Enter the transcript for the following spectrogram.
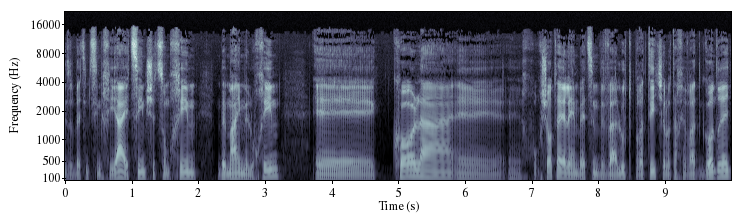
זאת בעצם צמחייה, עצים שצומחים במים מלוכים. כל החורשות האלה הן בעצם בבעלות פרטית של אותה חברת גודרג'.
